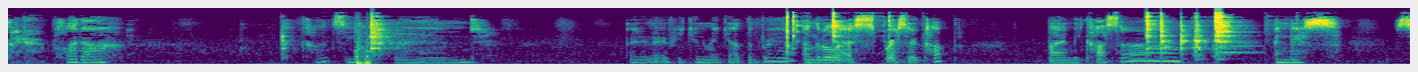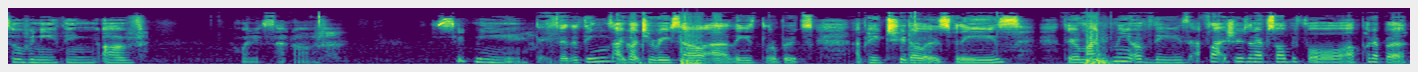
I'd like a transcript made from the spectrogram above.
I don't know, platter. Can't see the brand. I don't know if you can make out the brand. A little espresso cup by Mikasa. And this souvenir thing of, what is that of? Sydney. Okay, so the things I got to resell are these little boots. I paid $2 for these. They reminded me of these flat shoes that I've sold before. I'll put up a,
